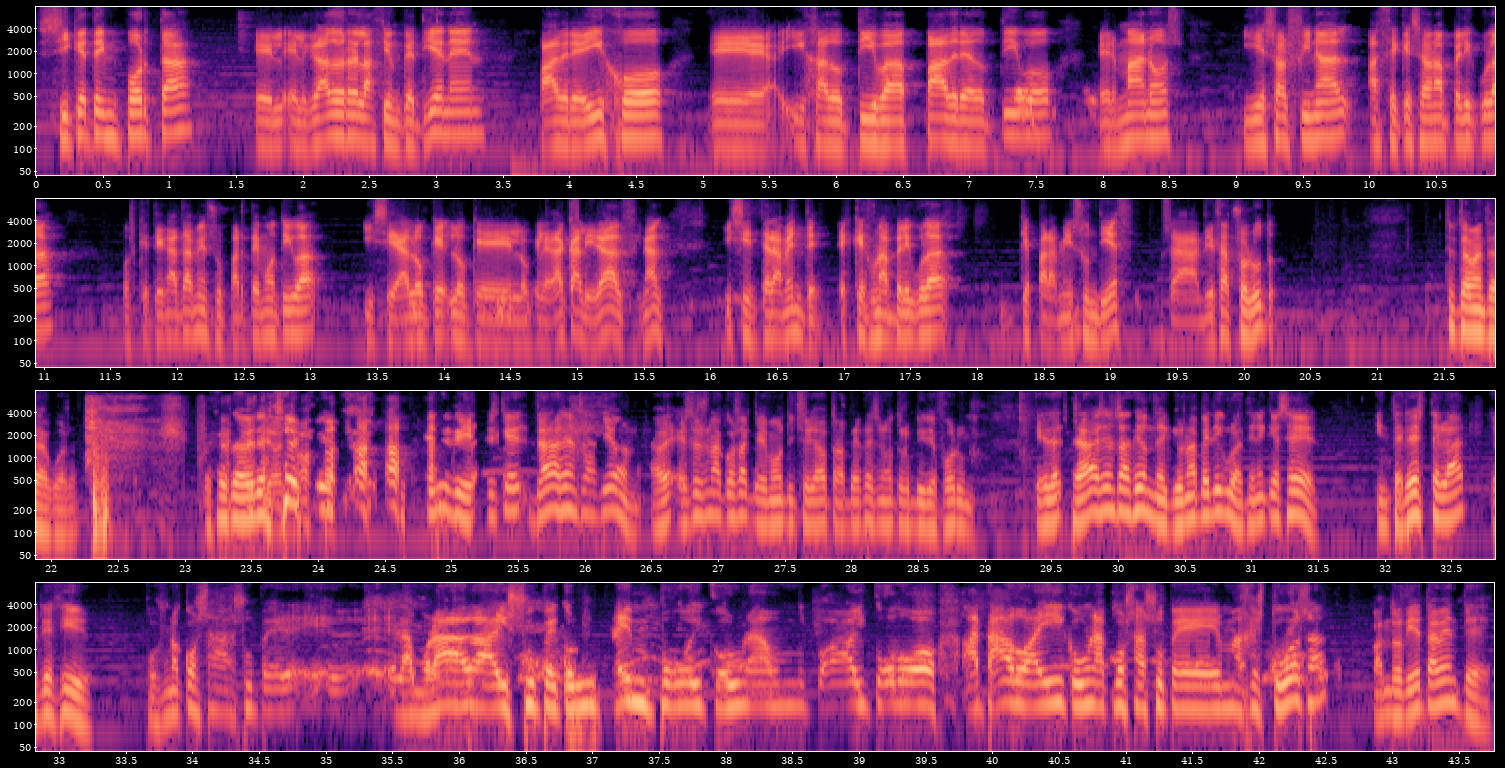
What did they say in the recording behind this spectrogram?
sí que te importa el, el grado de relación que tienen, padre-hijo, eh, hija adoptiva, padre adoptivo, hermanos, y eso al final hace que sea una película pues que tenga también su parte emotiva y sea lo que, lo que, lo que le da calidad al final. Y sinceramente, es que es una película que para mí es un 10, o sea, 10 absoluto. Totalmente de acuerdo. Perfectamente. es, que, es decir, es que da la sensación, a ver, esto es una cosa que hemos dicho ya otras veces en otros videoforums, que te da la sensación de que una película tiene que ser interestelar, es decir, pues una cosa súper eh, elaborada y súper con un tempo y con una y todo atado ahí con una cosa súper majestuosa, cuando directamente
